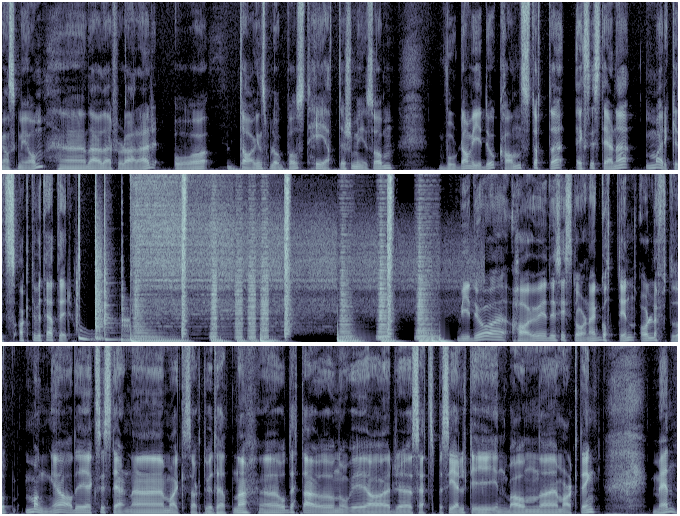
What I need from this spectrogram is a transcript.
ganske mye om. Det er jo derfor du er her. Og dagens bloggpost heter så mye som hvordan video kan støtte eksisterende markedsaktiviteter. Video eh, har jo i de siste årene gått inn og løftet opp mange av de eksisterende markedsaktivitetene, eh, og dette er jo noe vi har eh, sett spesielt i inbound marketing. Men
